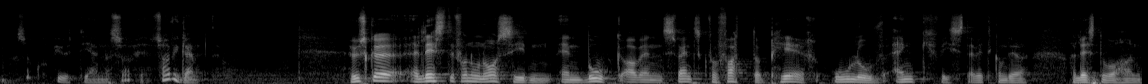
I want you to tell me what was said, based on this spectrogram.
Og så går vi ut igjen, og så, så, har vi glemt det. Jeg husker jeg leste for noen år siden en bok av en svensk forfatter, Per Olov Enquist. Jeg vet ikke om dere har lest noe av han.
